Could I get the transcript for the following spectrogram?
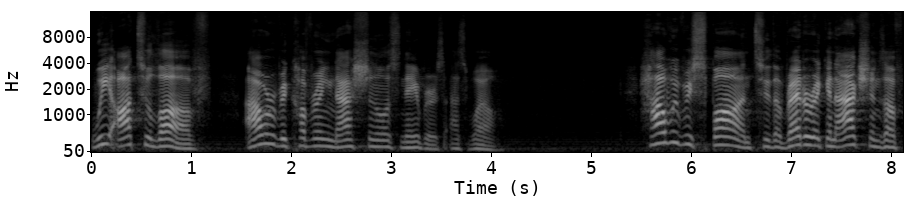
we ought to love our recovering nationalist neighbors as well. How we respond to the rhetoric and actions of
